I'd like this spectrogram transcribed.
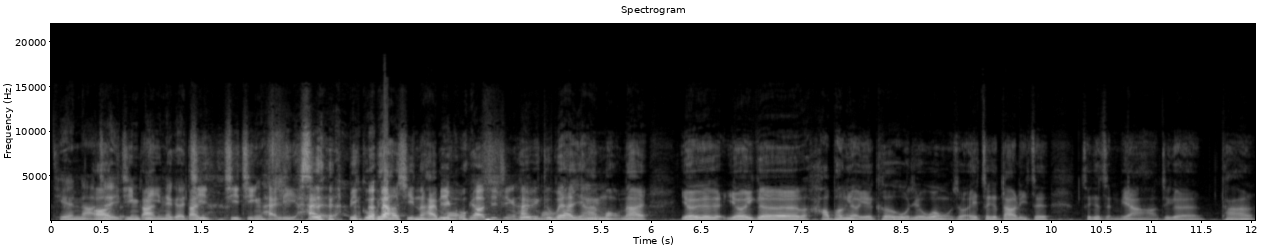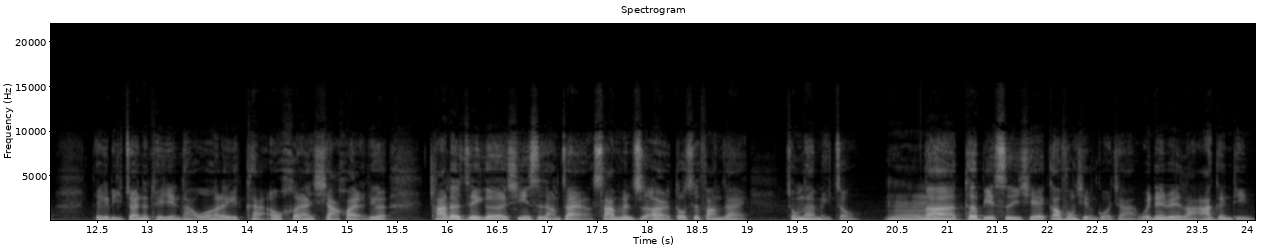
天哪，这已经比那个基基金还厉害了，比股票型的还 猛，比股票基金还比股票型还猛。那有一个有一个好朋友，一个客户就问我说：“哎，这个道理这这个怎么样哈？这个他这个李专的推荐他，我后来一看，哦，赫然吓坏了，这个。”它的这个新兴市场债啊，三分之二都是放在中南美洲。嗯，那特别是一些高风险的国家，委内瑞拉、阿根廷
